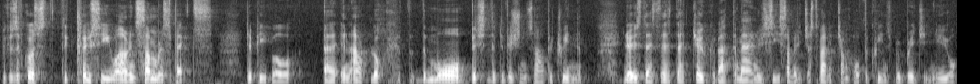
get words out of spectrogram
Because, of course, the closer you are in some respects to people, uh, in Outlook, the, the, more bitter the divisions are between them. You know, there's, there's, that joke about the man who sees somebody just about to jump off the Queensborough Bridge in New York,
